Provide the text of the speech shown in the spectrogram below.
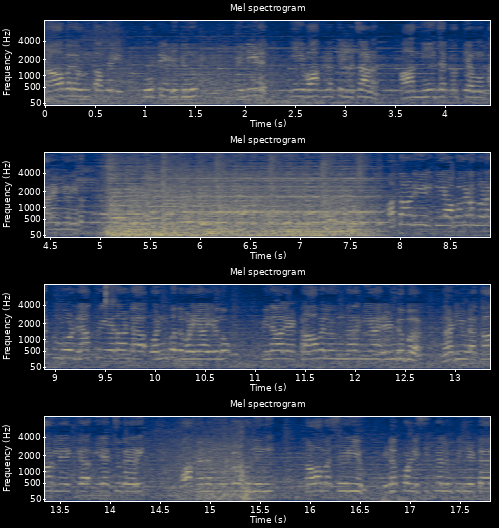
ട്രാവലറും തമ്മിൽ കൂട്ടിയിടിക്കുന്നു. പിന്നീട് ഈ വാഹനത്തിൽ വെച്ചാണ് ആ നീചകൃത്യം അരങ്ങേറിയത്. അപകടം നടക്കുമ്പോൾ രാത്രി ഏതാണ്ട് ഒൻപത് മണിയായിരുന്നു. പിന്നാലെ ട്രാവലറിൽ നിന്നിറങ്ങിയ രണ്ടുപേർ നടിയുടെ കാറിലേക്ക് ഇരച്ചു കയറി. വാഹനം മുന്നോട്ട് നീങ്ങി. കളമശ്ശേരിയും ഇടപ്പള്ളി സിഗ്നലും പിന്നിട്ട്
